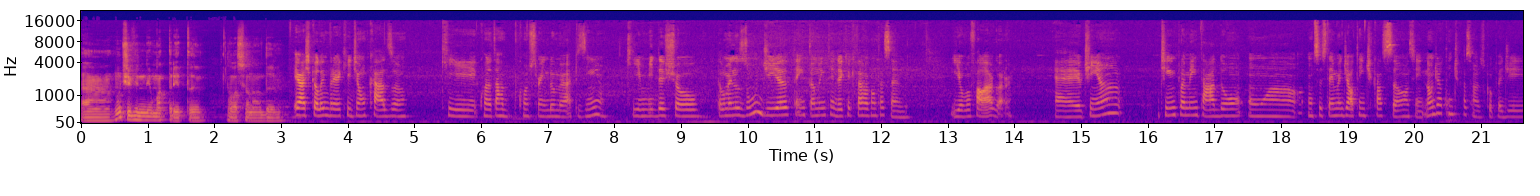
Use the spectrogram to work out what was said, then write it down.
Ah, não tive nenhuma treta relacionada. Eu acho que eu lembrei aqui de um caso que, quando eu tava construindo o meu appzinho, que me deixou pelo menos um dia tentando entender o que estava acontecendo. E eu vou falar agora. É, eu tinha, tinha implementado uma, um sistema de autenticação, assim, não de autenticação, desculpa, de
